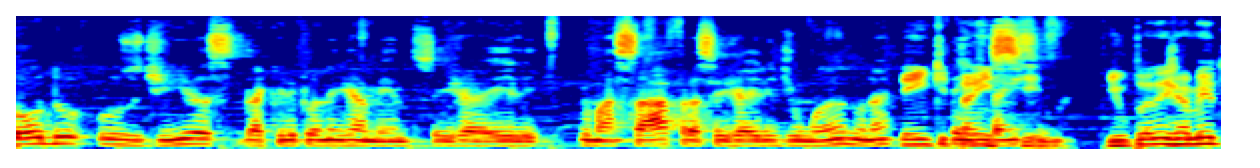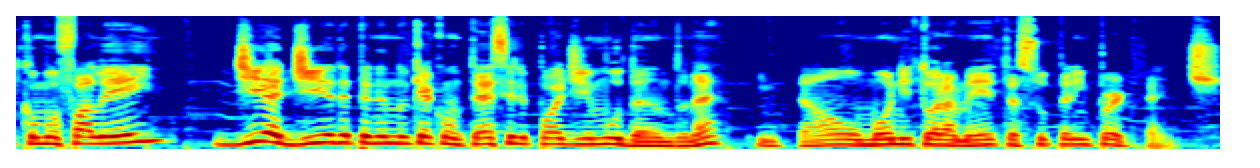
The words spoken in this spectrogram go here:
todos os dias daquele planejamento, seja ele de uma safra, seja ele de um ano, né? Tem que estar tá em, tá em cima. cima. E o planejamento, como eu falei, dia a dia, dependendo do que acontece, ele pode ir mudando, né? Então, o monitoramento é super importante.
